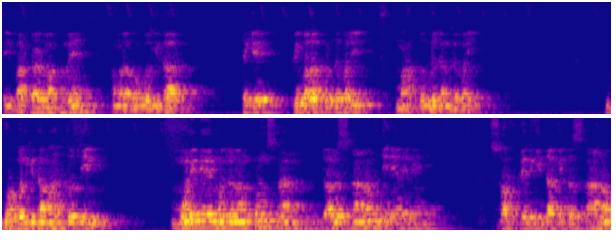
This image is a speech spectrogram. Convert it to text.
এই পাঠ করার মাধ্যমে আমরা ভগবদ গীতার থেকে কৃপা লাভ করতে পারি, মাহাত্মগুলো জানতে পারি। ভগবদ গীতা মাহাত্ম তিন মলিনে মোচনম পুংসান জলস্নানম দিনে দিনে। সকৃত গীতা মিত স্নানম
